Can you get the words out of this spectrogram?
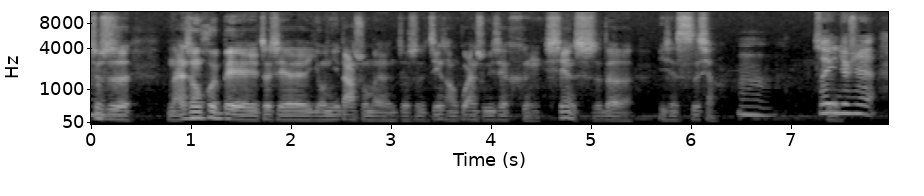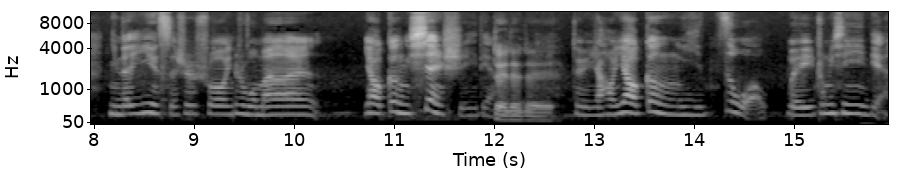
就是男生会被这些油腻大叔们就是经常灌输一些很现实的一些思想。嗯，所以就是你的意思是说，就是我们。要更现实一点，对对对，对，然后要更以自我为中心一点，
